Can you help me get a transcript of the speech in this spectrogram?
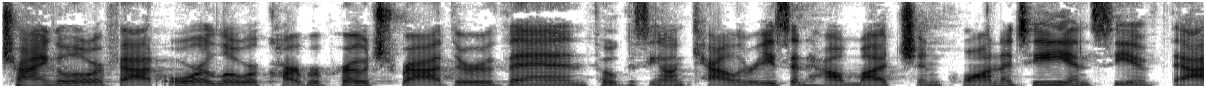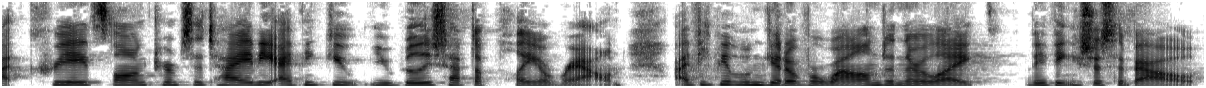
trying a lower fat or lower carb approach rather than focusing on calories and how much and quantity and see if that creates long-term satiety. I think you you really just have to play around. I think people can get overwhelmed and they're like they think it's just about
